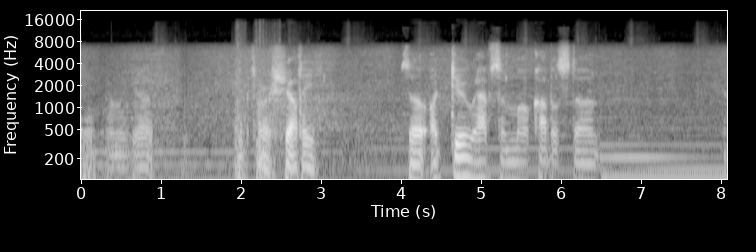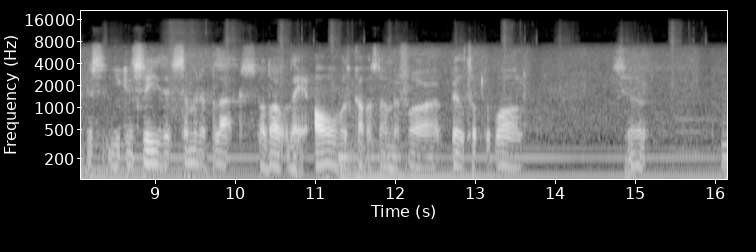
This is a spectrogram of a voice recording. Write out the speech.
Okay, and shotty. So I do have some more cobblestone. You can see that some of the blocks, although they all was cobblestone before, built up the wall. So, there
